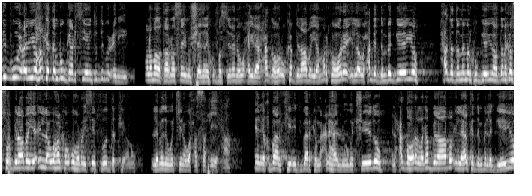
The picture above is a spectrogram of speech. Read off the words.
dib buu u celiyo halka dambuu gaadhsiiyey intuu dib u celiyey. Culammada qaarna saynu sheegnay ku fasireenoo waxay yidhahdeen xagga horeu ka bilaabayaa marka hore ilaa uu xagga dambe geeyo. Xagga dambe markuu geeyo haddana ka soo bilaabaya ilaa uu halka ugu horraysay foodda keeno. Labada wejina waxa saxiixa. In iqbaalkiiyo idbaarka macnaha looga jeedo in xagga hore laga bilaabo ilaa halka dambe la geeyo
